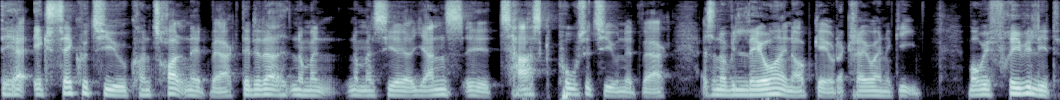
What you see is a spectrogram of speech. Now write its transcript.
det her eksekutive kontrolnetværk, det er det der, når man, når man siger hjernens øh, task-positive netværk, altså når vi laver en opgave, der kræver energi, hvor vi frivilligt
